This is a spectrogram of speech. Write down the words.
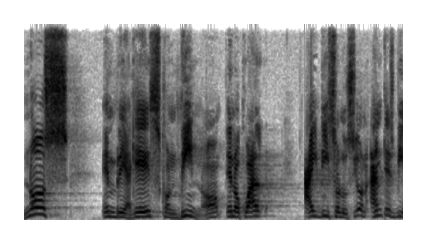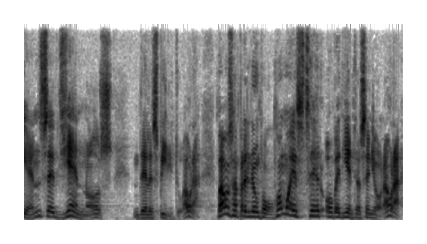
nos embriaguéis con vino, en lo cual hay disolución. Antes bien, sed llenos del Espíritu. Ahora, vamos a aprender un poco cómo es ser obediente al Señor. Ahora,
